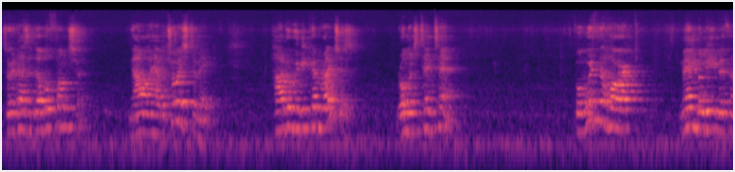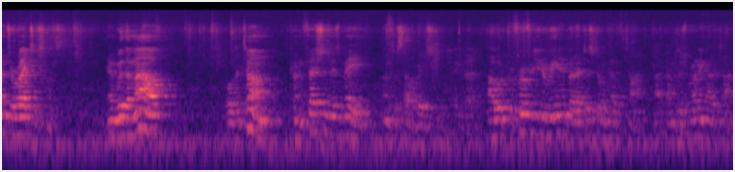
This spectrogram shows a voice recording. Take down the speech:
So it has a double function. Now I have a choice to make. How do we become righteous? Romans 10.10 For with the heart man believeth unto righteousness, and with the mouth or the tongue confession is made unto salvation. Amen. I would prefer for you to read it, but I just don't have the time. I'm just running out of time.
